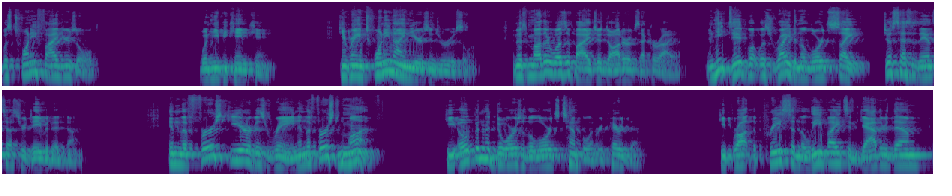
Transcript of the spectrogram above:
was 25 years old when he became king. He reigned 29 years in Jerusalem, and his mother was Abijah, daughter of Zechariah. And he did what was right in the Lord's sight, just as his ancestor David had done. In the first year of his reign, in the first month, he opened the doors of the Lord's temple and repaired them. He brought the priests and the Levites and gathered them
